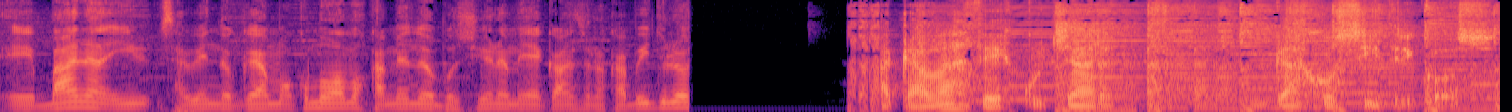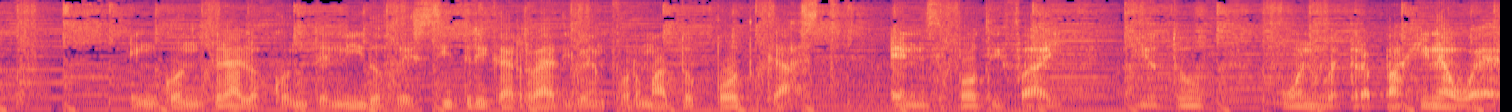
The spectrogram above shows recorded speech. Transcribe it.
eh, van a ir sabiendo que cómo vamos cambiando de posición a medida que avanzan los capítulos. Acabas de escuchar Gajos Cítricos. Encontrá los contenidos de Cítrica Radio en formato podcast en Spotify, YouTube o en nuestra página web.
